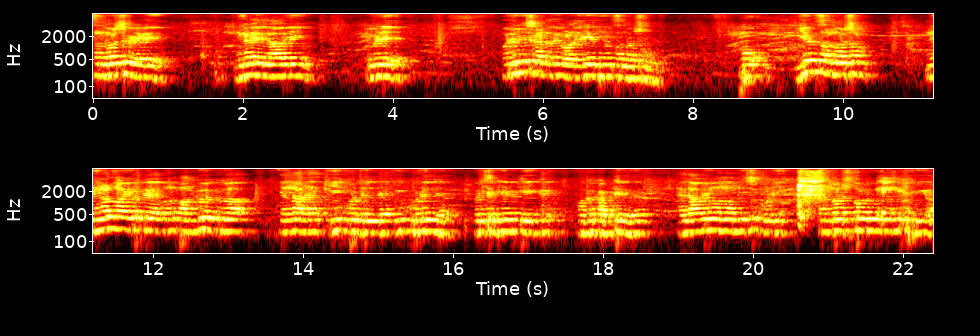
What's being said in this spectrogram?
സന്തോഷവേളയിൽ നിങ്ങളെ എല്ലാവരെയും ഇവിടെ ഒരുമിച്ച് കണ്ടതിൽ വളരെയധികം സന്തോഷമുണ്ട്. അപ്പോൾ ഈ ഒരു സന്തോഷം നിങ്ങളുമായിട്ടൊക്കെ ഒന്ന് പങ്കുവെക്കുക എന്നാണ് ഈ കൂടുതലിന്റെ ഈ കൂടുതലിന്റെ ഒരു ചെറിയൊരു കേക്ക് ഒക്കെ കട്ട് ചെയ്ത് എല്ലാവരും ഒന്ന് ഒന്നിച്ചു കൂടി സന്തോഷത്തോടു കൂടി ഒന്ന് ചെയ്യുക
